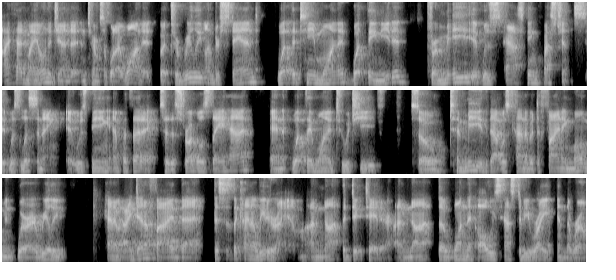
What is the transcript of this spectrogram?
I had my own agenda in terms of what I wanted, but to really understand what the team wanted, what they needed, for me, it was asking questions, it was listening, it was being empathetic to the struggles they had and what they wanted to achieve. So to me, that was kind of a defining moment where I really kind of identified that this is the kind of leader I am. I'm not the dictator. I'm not the one that always has to be right in the room.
